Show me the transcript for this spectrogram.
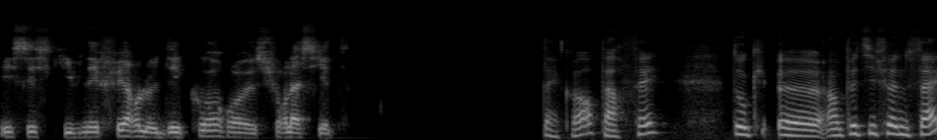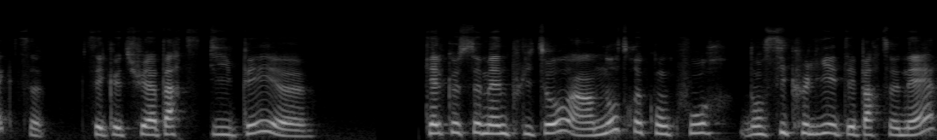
et c'est ce qui venait faire le décor, sur l'assiette. D'accord, parfait. Donc, un petit fun fact, c'est que tu as participé, quelques semaines plus tôt à un autre concours dont Sicoli était partenaire.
